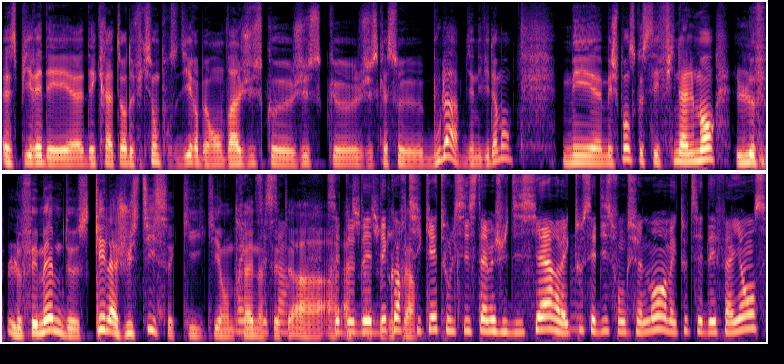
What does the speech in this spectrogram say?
inspiré des, euh, des créateurs de fiction pour se dire, ben, on va jusqu'à ce bout-là, bien évidemment. Mais, euh, mais je pense que c'est finalement le, le fait même de ce qu'est la justice qui, qui entraîne Oui, à cette, C'est de ce- décortiquer tout le système judiciaire avec tous ses dysfonctionnements, avec toutes ses défaillances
